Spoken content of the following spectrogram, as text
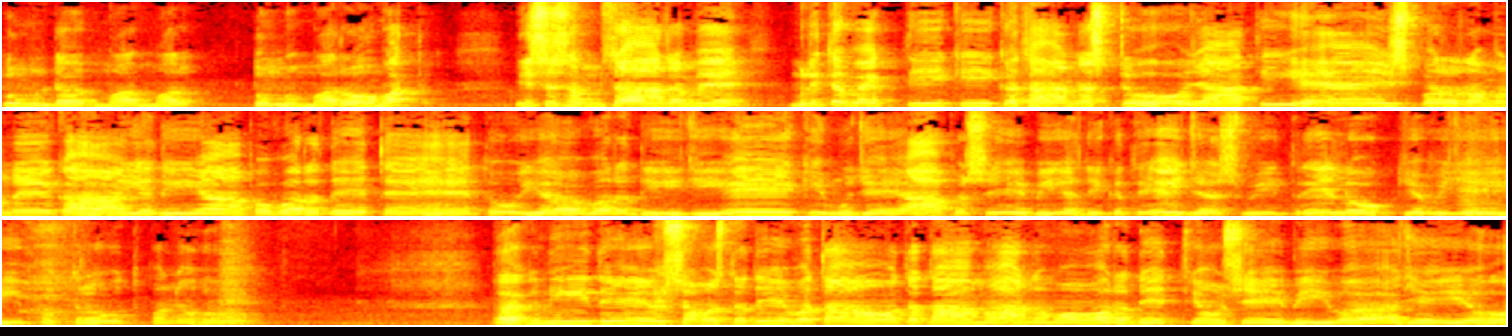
तुम डर मर, मर, तुम मरो मत। इस संसार में मृत व्यक्ति की कथा नष्ट हो जाती है। इस पर रम ने कहा, यदि आप वर देते हैं तो यह वर दीजिए कि मुझे आपसे भी अधिक तेजस्वी त्रैलोक्य विजयी पुत्र उत्पन्न हो। अग्निदेव समस्त देवताओं तथा मानवों और देत्यों से भी वह अजय हो।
